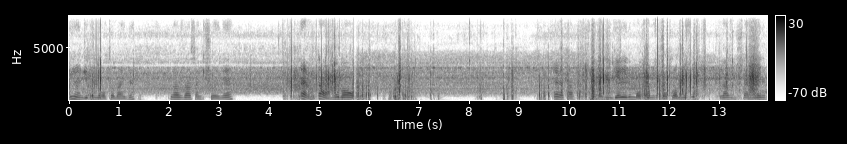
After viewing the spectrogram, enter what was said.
bir öncekinde ortadaydı. Biraz daha sanki şöyle. Evet tamam bu da oldu. Evet arkadaşlar şimdi gelelim motorumuza. Motorumuzu biraz güçlendirelim.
